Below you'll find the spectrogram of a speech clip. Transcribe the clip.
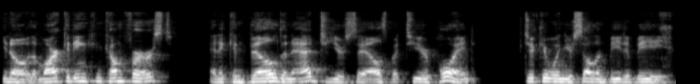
You know, the marketing can come first and it can build and add to your sales. But to your point, particularly when you're selling B2B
